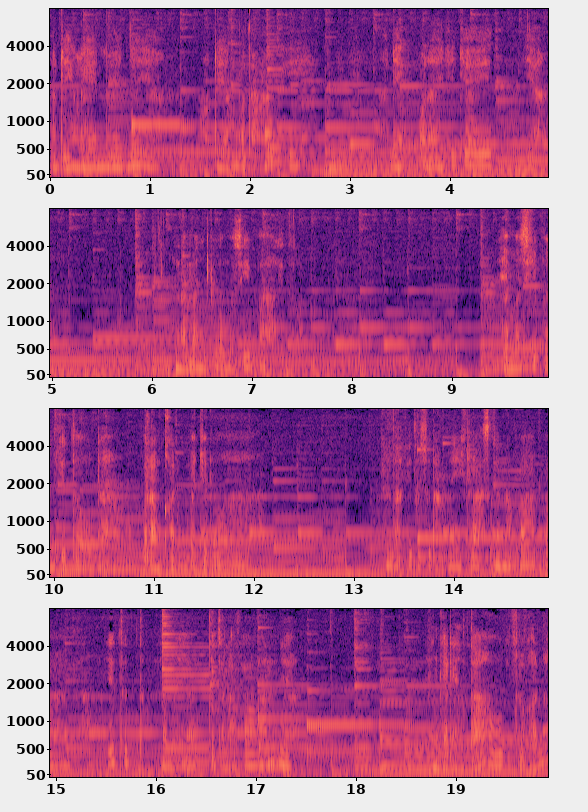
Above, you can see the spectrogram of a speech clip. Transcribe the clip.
Ada yang lain-lainnya ya. Ada yang patah kaki. Ada yang kepalanya dijahit ya. Namanya juga musibah gitu. Ya meskipun kita udah berangkat baca doa entah kita sudah mengikhlaskan apa-apa gitu. ya tetap namanya kecelakaan ya. Nggak ada yang tahu gitu karena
